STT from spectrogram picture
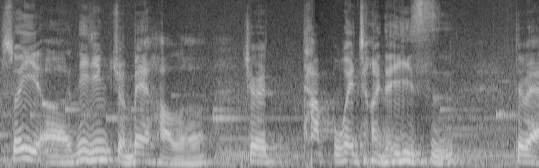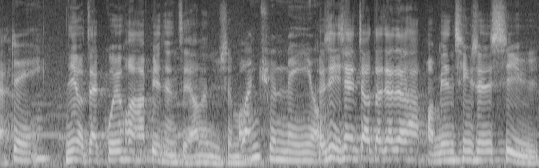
所以呃，你已经准备好了，就是她不会照你的意思，对不对？对。你有在规划她变成怎样的女生吗？完全没有。可是你现在叫大家在她旁边轻声细语。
